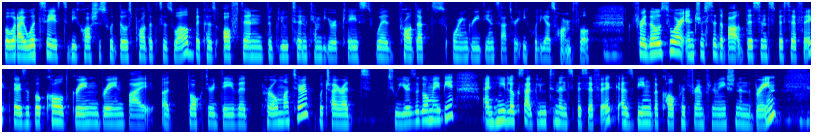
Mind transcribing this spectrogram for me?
but what I would say is to be cautious with those products as well, because often the gluten can be replaced with products or ingredients that are equally as harmful. Mm-hmm. For those who are interested about this in specific, there's a book called Grain Brain by a uh, Dr. David Perlmutter, which I read two years ago, maybe. And he looks at gluten in specific as being the culprit for inflammation in the brain. Mm-hmm.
